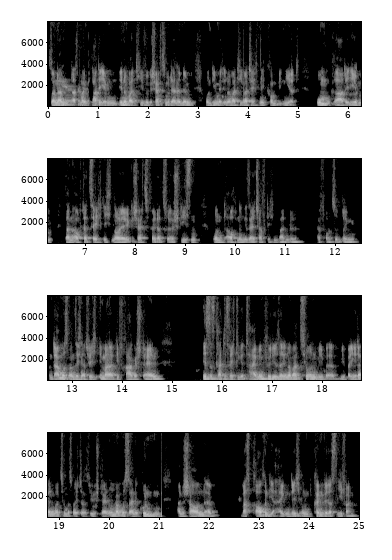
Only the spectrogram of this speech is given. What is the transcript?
sondern ja, dass man gerade eben innovative Geschäftsmodelle nimmt und die mit innovativer Technik kombiniert, um gerade mhm. eben dann auch tatsächlich neue Geschäftsfelder zu erschließen und auch einen gesellschaftlichen Wandel hervorzubringen. Und da muss man sich natürlich immer die Frage stellen, ist es gerade das richtige Timing für diese Innovation? Wie bei, wie bei jeder Innovation muss man sich das natürlich stellen. Und man muss seine Kunden anschauen, äh, was brauchen die eigentlich und können wir das liefern?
